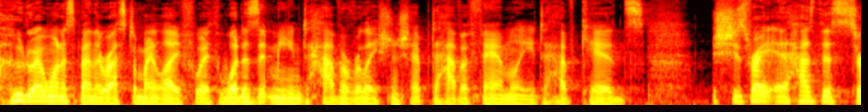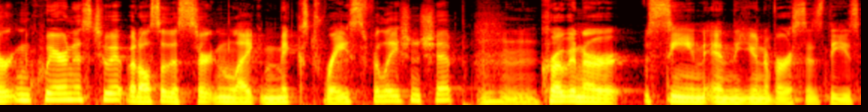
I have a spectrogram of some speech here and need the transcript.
who do I want to spend the rest of my life with? What does it mean to have a relationship, to have a family, to have kids? She's right. It has this certain queerness to it, but also this certain like mixed race relationship. Mm-hmm. Krogan are seen in the universe as these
